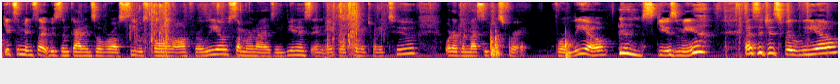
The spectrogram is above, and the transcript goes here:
get some insight, wisdom, guidance overall, see what's going on for Leo, Sun, Moon, Rising Venus in April 2022. What are the messages for for Leo? Excuse me. messages for Leo.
